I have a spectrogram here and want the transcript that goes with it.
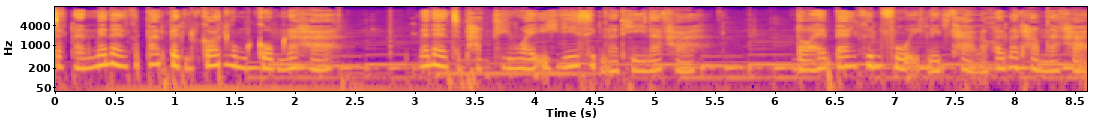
จากนั้นแม่แนนก็ปั้นเป็นก้อนกลมๆนะคะ แม่แนนจะพักทิ้งไว้อีก 20 นาทีนะคะ รอให้แป้งขึ้นฟูอีกนิดค่ะ แล้วค่อยมาทำนะคะ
